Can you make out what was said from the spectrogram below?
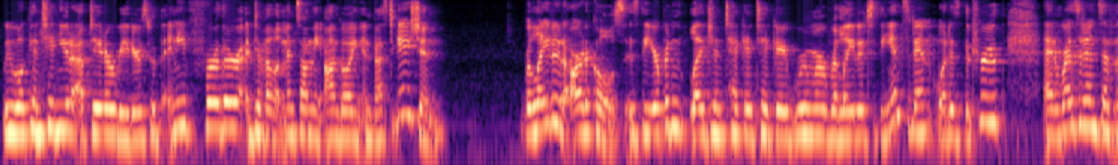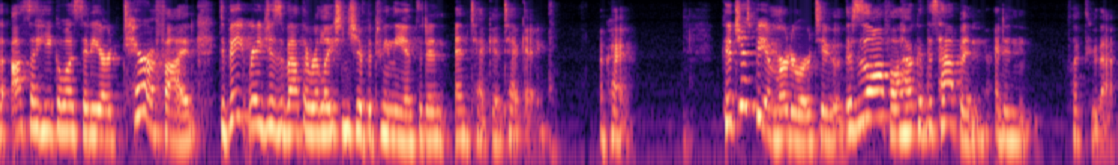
We will continue to update our readers with any further developments on the ongoing investigation. Related articles Is the urban legend Teke Teke rumor related to the incident? What is the truth? And residents of Asahikawa City are terrified. Debate rages about the relationship between the incident and Teke Teke. Okay. Could just be a murderer too. This is awful. How could this happen? I didn't click through that.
